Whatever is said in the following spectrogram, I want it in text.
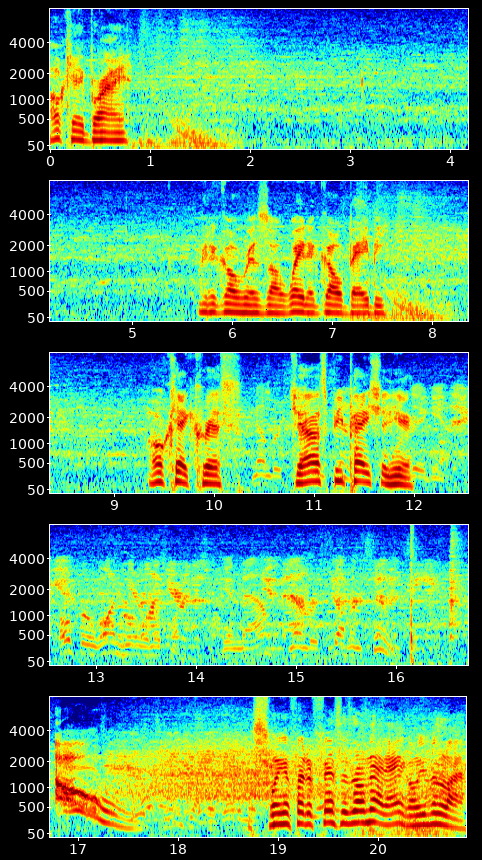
Okay, Brian. Way to go, Rizzo. Way to go, baby. Okay, Kris. Just be patient here. Swinging for the fences on that. I ain't gonna even lie.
